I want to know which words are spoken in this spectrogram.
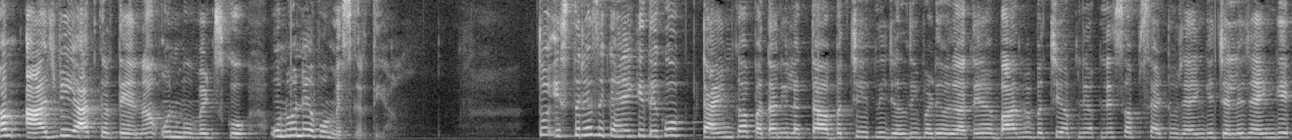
हम आज भी याद करते हैं ना उन मोमेंट्स को, उन्होंने वो मिस कर दिया। तो इस तरह से कहें कि देखो टाइम का पता नहीं लगता बच्चे इतनी जल्दी बड़े हो जाते हैं, बाद में बच्चे अपने अपने सब सेट हो जाएँगे, चले जाएँगे,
